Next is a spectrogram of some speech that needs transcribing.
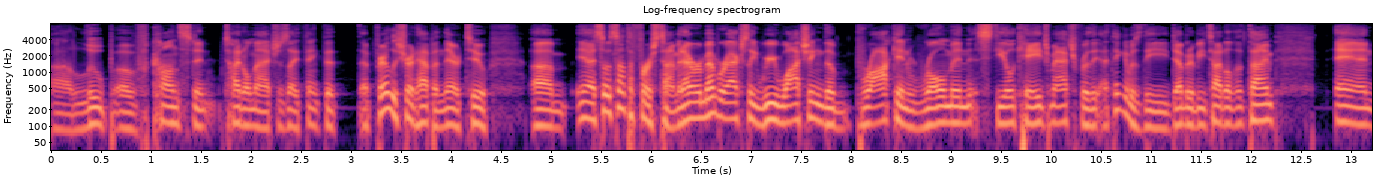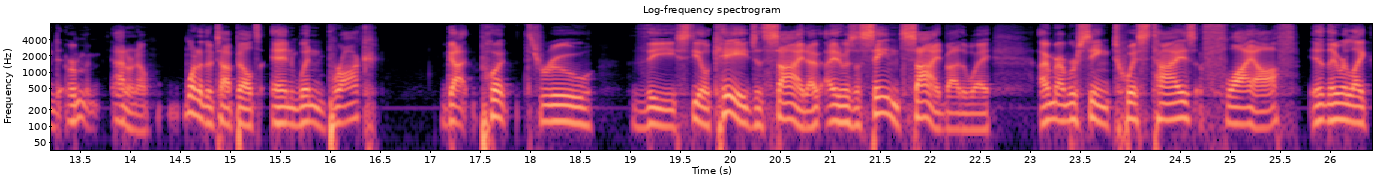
uh, loop of constant title matches. I think that I'm fairly sure it happened there too. Um, yeah, so it's not the first time. And I remember actually rewatching the Brock and Roman steel cage match for the I think it was the WWE title at the time, and or I don't know one of their top belts. And when Brock got put through the steel cage, the side. I, it was the same side, by the way. I remember seeing twist ties fly off. They were like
